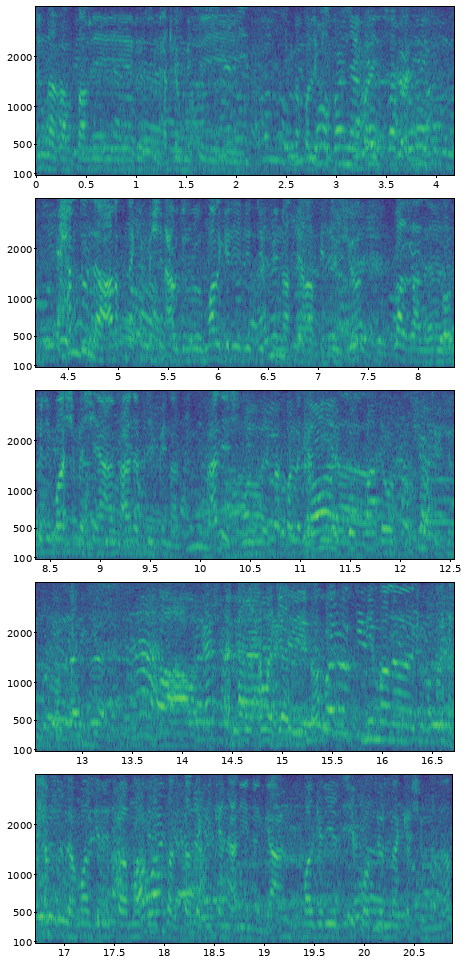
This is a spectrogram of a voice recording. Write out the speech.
درنا غلطة اللي سمحت لهم كيما نقول لك ديما يسجلوا علينا. الحمد لله عرفنا كيفاش نعاودوا malgré des penalties ratés toujours لا غالب ضرب لي ماشي ماشي معنا في لي بينالتي معليش. كيما نقول لك هذه دور فرق توجور الحوايج هذه مي كيما نقول لك الحمد لله مالغري سا مالغري الضغط هذاك اللي كانش منا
